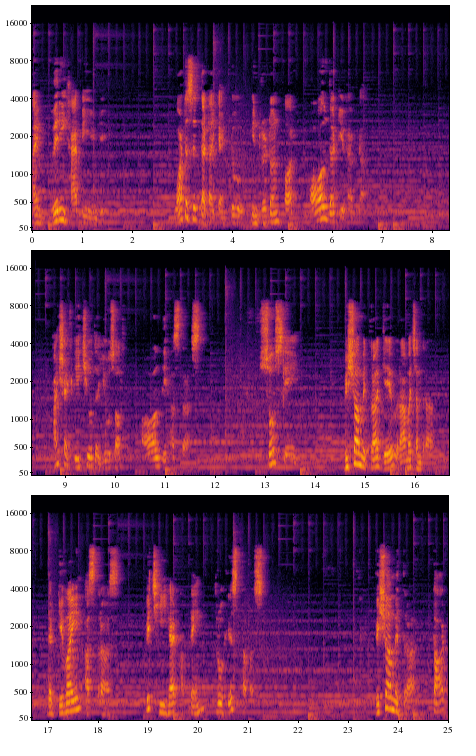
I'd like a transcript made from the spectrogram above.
I am very happy indeed. What is it that I can do in return for all that you have done. I shall teach you the use of all the astras. So saying, Vishwamitra gave Ramachandra the divine astras which he had obtained through his tapas. Vishwamitra taught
